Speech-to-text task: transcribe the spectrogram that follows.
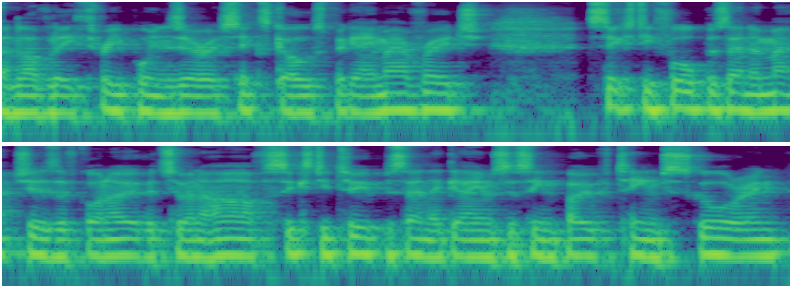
a lovely 3.06 goals per game average. 64% of matches have gone over two and a half. 62% of games have seen both teams scoring.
